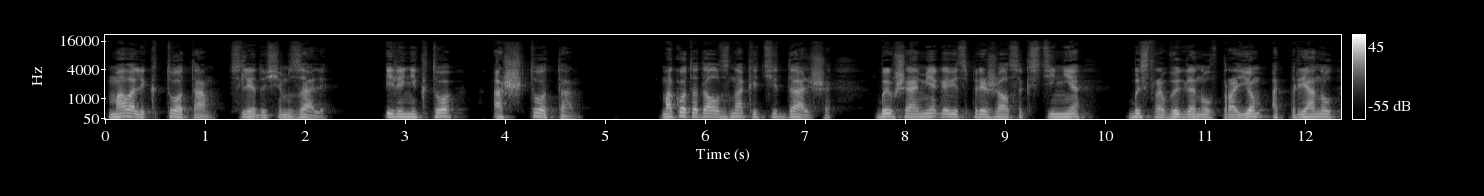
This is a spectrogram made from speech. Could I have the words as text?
мало ли кто там в следующем зале. Или не кто, а что там. Макота дал знак идти дальше. Бывший омеговец прижался к стене, быстро выглянул в проем, отпрянул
